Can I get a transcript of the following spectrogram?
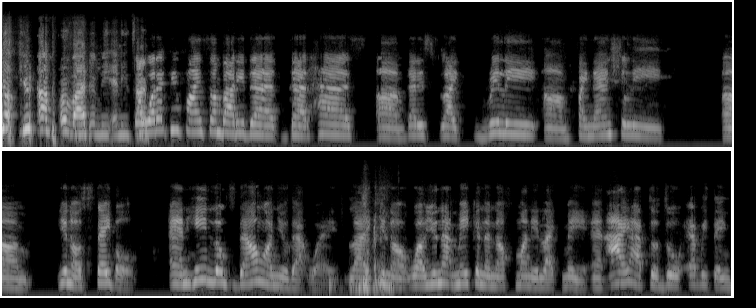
You're not providing me any time so what if you find somebody that that has um that is like really um financially um you know stable and he looks down on you that way. Like you know well you're not making enough money like me and i have to do everything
